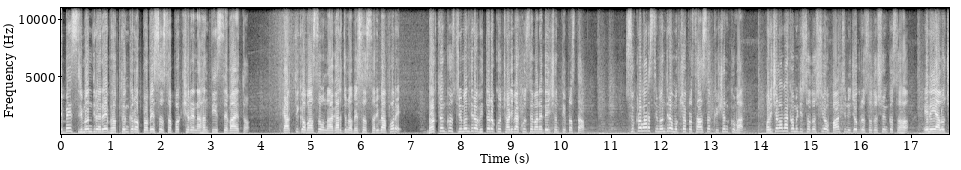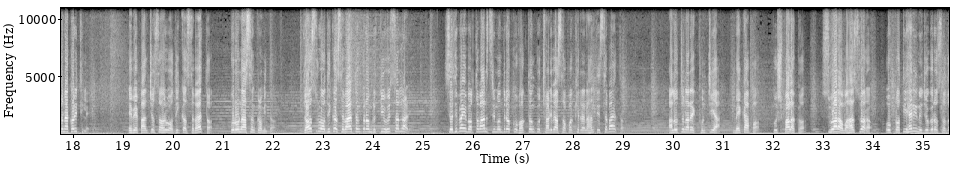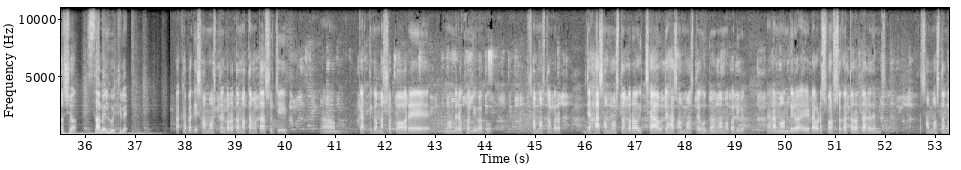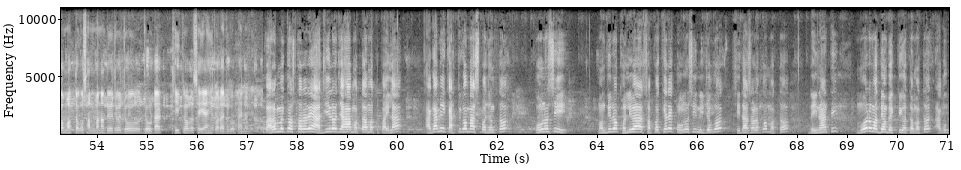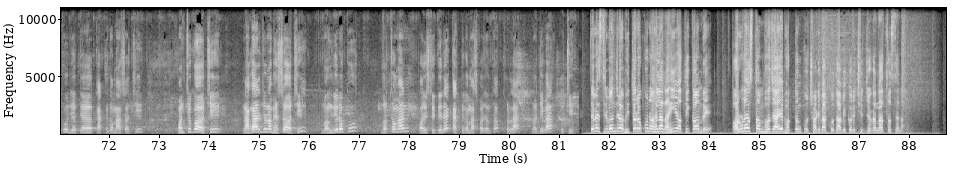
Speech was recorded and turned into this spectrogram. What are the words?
ଏବେ ଶ୍ରୀମନ୍ଦିରରେ ଭକ୍ତଙ୍କର ପ୍ରବେଶ ସପକ୍ଷରେ ନାହାନ୍ତି ସେବାୟତ କାର୍ତ୍ତିକ ମାସ ଓ ନାଗାର୍ଜୁନ ବେଶ ସରିବା ପରେ ଭକ୍ତଙ୍କୁ ଶ୍ରୀମନ୍ଦିର ଭିତରକୁ ଛାଡ଼ିବାକୁ ସେମାନେ ଦେଇଛନ୍ତି ପ୍ରସ୍ତାବ ଶୁକ୍ରବାର ଶ୍ରୀମନ୍ଦିର ମୁଖ୍ୟ ପ୍ରଶାସକ କିଶନ କୁମାର ପରିଚାଳନା କମିଟି ସଦସ୍ୟ ଓ ପାଞ୍ଚ ନିଯୋଗର ସଦସ୍ୟଙ୍କ ସହ ଏନେଇ ଆଲୋଚନା କରିଥିଲେ ଏବେ ପାଞ୍ଚଶହରୁ ଅଧିକ ସେବାୟତ କରୋନା ସଂକ୍ରମିତ ଦଶରୁ ଅଧିକ ସେବାୟତଙ୍କର ମୃତ୍ୟୁ ହୋଇସାରିଲାଣି ସେଥିପାଇଁ ବର୍ତ୍ତମାନ ଶ୍ରୀମନ୍ଦିରକୁ ଭକ୍ତଙ୍କୁ ଛାଡ଼ିବା ସପକ୍ଷରେ ନାହାନ୍ତି ସେବାୟତ। ଆଲୋଚନାରେ ଖୁଣ୍ଟିଆ ମେକାପ ପୁଷ୍ପାଳକ ସୁଆର ମହାସୁଆର ଓ ପ୍ରତିହାରୀ ନିଯୋଗର ସଦସ୍ୟ ସାମିଲ ହୋଇଥିଲେ। ପାଖାପାଖି ସମସ୍ତଙ୍କର ତ ମତାମତ ଆସୁଛି କାର୍ତ୍ତିକ ମାସ ପରେ ମନ୍ଦିର ଖୋଲିବାକୁ। ସମସ୍ତଙ୍କର ଯାହା ସମସ୍ତଙ୍କର ଇଚ୍ଛା ହେବ ଯାହା ସମସ୍ତେ ହୃଦୟଙ୍ଗମ କରିବେ କାହିଁକିନା ମନ୍ଦିର ଏଇଟା ଗୋଟେ ସ୍ପର୍ଶକାତରତାର ଜିନିଷ। ତ ସମସ୍ତଙ୍କ ମତକୁ ସମ୍ମାନ ଦିଆଯିବ ଯେଉଁ ଯେଉଁଟା ଠିକ୍ ହେବ ସେଇଆ ହିଁ କରାଯିବ ଫାଇନାଲ୍ ପ୍ରାରମ୍ଭିକ ସ୍ତରରେ ଆଜିର ଯାହା ମତାମତ ପାଇଲା ଆଗାମୀ କାର୍ତ୍ତିକ ମାସ ପର୍ଯ୍ୟନ୍ତ କୌଣସି ମନ୍ଦିର ଖୋଲିବା ସପକ୍ଷରେ କୌଣସି ନିଯୋଗ ସିଧାସଳଖ ମତ ଦେଇନାହାନ୍ତି। ମୋର ମଧ୍ୟ ବ୍ୟକ୍ତିଗତ ମତ ଆଗକୁ ଯେତେ କାର୍ତ୍ତିକ ମାସ ଅଛି ପଞ୍ଚୁକ ଅଛି ନାଗାର୍ଜୁନ ଭେଷ ଅଛି ମନ୍ଦିରକୁ ବର୍ତ୍ତମାନ ପରିସ୍ଥିତିରେ କାର୍ତ୍ତିକ ମାସ ପର୍ଯ୍ୟନ୍ତ ଖୋଲା ନଯିବା ଉଚିତ। ତେବେ ଶ୍ରୀମନ୍ଦିର ଭିତରକୁ ନହେଲା ନାହିଁ ଅତି କମ୍ରେ ଅରୁଣ ସ୍ତମ୍ଭ ଯାଏ ଭକ୍ତଙ୍କୁ ଛାଡ଼ିବାକୁ ଦାବି କରିଛି ଜଗନ୍ନାଥ ସେନା।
